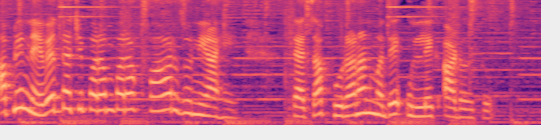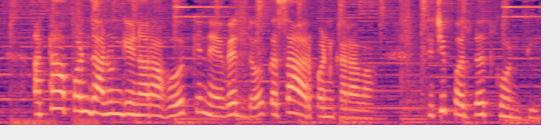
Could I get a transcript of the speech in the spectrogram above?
आपली नैवेद्याची परंपरा फार जुनी आहे. त्याचा पुराणांमध्ये उल्लेख आढळतो. आता आपण जाणून घेणार आहोत की नैवेद्य कसा अर्पण करावा. त्याची पद्धत कोणती?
